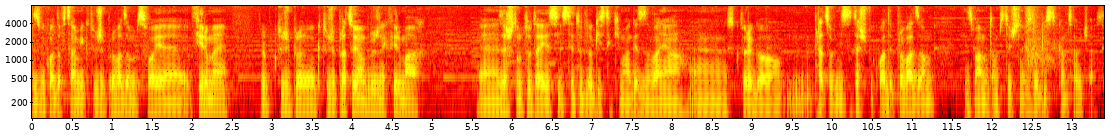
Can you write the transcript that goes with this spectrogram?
y, z wykładowcami, którzy prowadzą swoje firmy lub którzy, którzy pracują w różnych firmach. E, Zresztą tutaj jest Instytut Logistyki i Magazynowania, e, z którego pracownicy też wykłady prowadzą, więc mamy tam styczność z logistyką cały czas.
